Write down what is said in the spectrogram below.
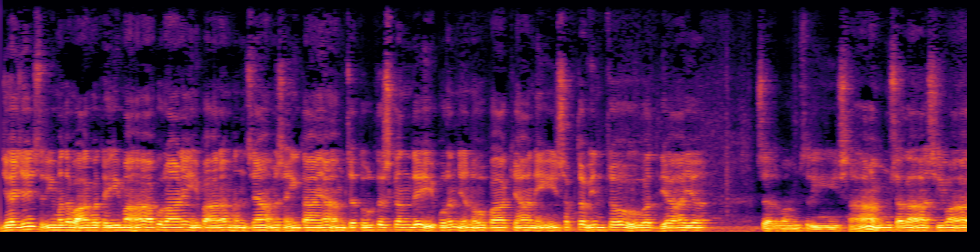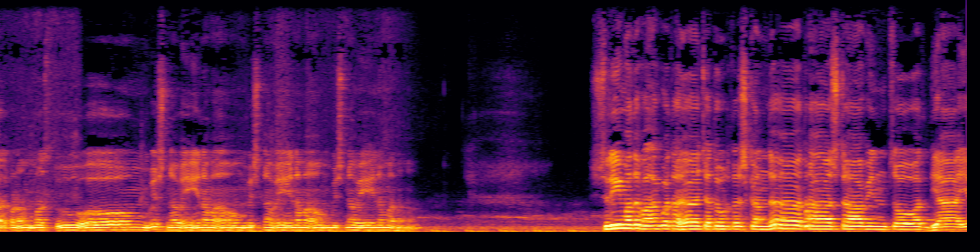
जय जय श्रीमद्भागवते महापुराणे पारमहंस्यां संहितायां चतुर्थस्कन्धे पुरञ्जनोपाख्याने सप्तविंशोऽध्याय। सर्वं श्रीशां सदाशिवार्पणम् अस्तु ॐ विष्णवे नमः विष्णवे नमः विष्णवे नमः। श्रीमद्भागवत चतुर्थ स्कंद अध्याय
